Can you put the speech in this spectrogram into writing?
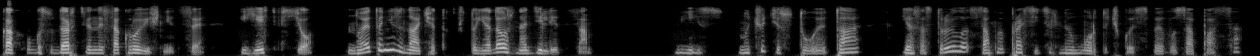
как в государственной сокровищнице, есть все. Но это не значит, что я должна делиться. Мисс, ну что тебе стоит, а? Я состроила самую просительную мордочку из своего запаса.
